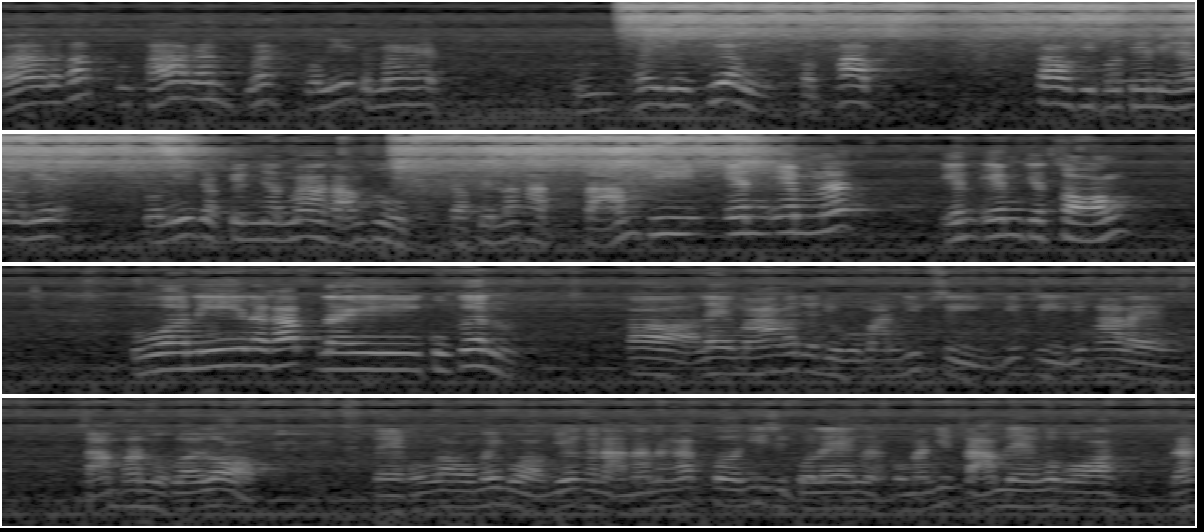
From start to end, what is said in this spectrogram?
มานะครับลูกค้ากันมาวันนี้จะมาให้ดูเครื่องสภาพ 90%อีกแล้วตัวนี้ ตัวนี้จะเป็นยันมา3สูบจะเป็นรหัส 3T NM นะ NM 72 ตัวนี้นะครับใน Google ก็แรงม้าก็จะอยู่ประมาณ 24 24 25 แรง 3,600 รอบ แต่ของเราไม่บอกเยอะขนาดนั้นนะครับก็20 กว่าแรงนะประมาณ 23 แรงก็พอนะ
